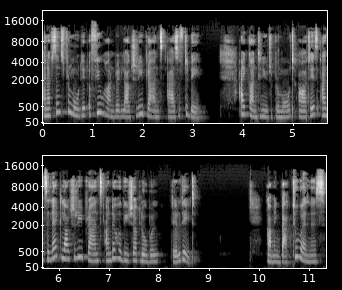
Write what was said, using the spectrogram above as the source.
and have since promoted a few hundred luxury brands as of today. I continue to promote artists and select luxury brands under Havisha Global till date. Coming back to wellness,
